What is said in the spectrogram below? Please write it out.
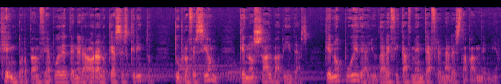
¿Qué importancia puede tener ahora lo que has escrito, tu profesión, que no salva vidas, que no puede ayudar eficazmente a frenar esta pandemia?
